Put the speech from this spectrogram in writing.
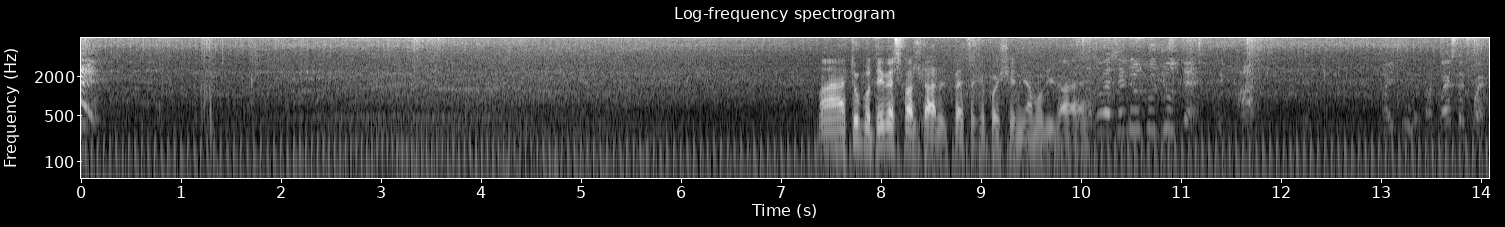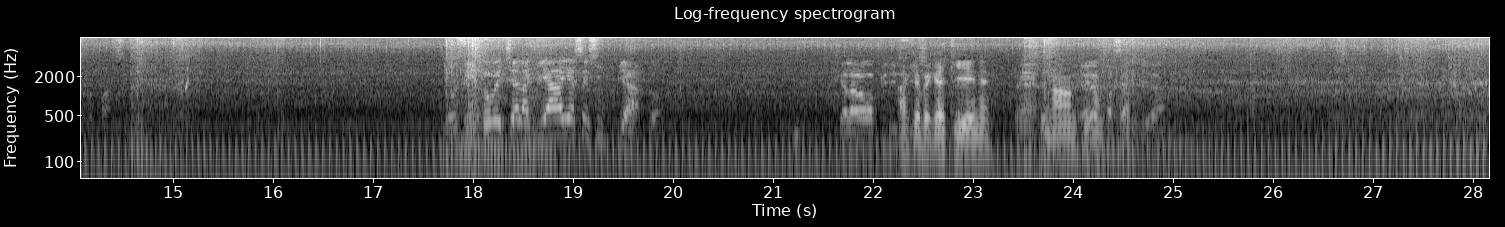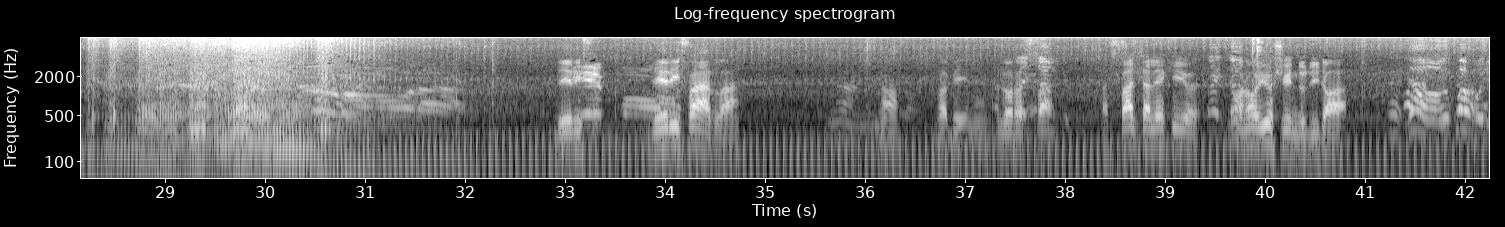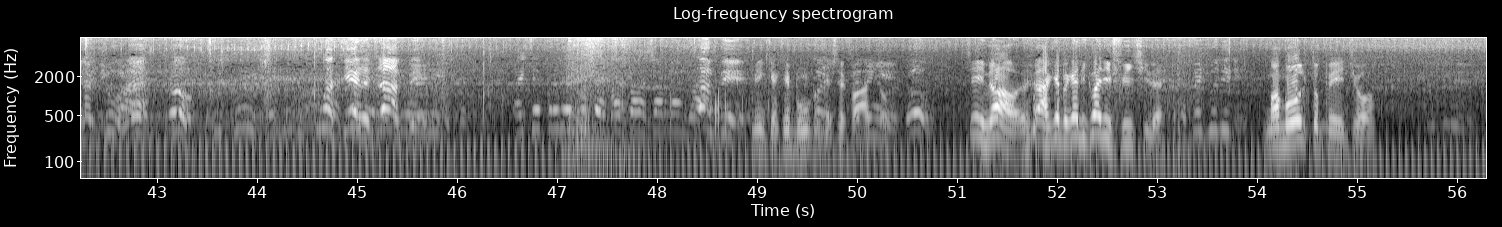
Ma tu potevi asfaltare il pezzo che poi scendiamo di là, eh. Dove sei venuto giù te? Ah, fai due, tra questo e questo passi. Così dove c'è la ghiaia sei sul piatto. Che è la roba più difficile. Anche perché tiene, se no non Io tiene devo un passare cazzo. di là. Allora, Devi, rif- devi rifarla? No, non No, va bene. Allora asfa- asfalta lei che io... No, no, io scendo di là. No, qua puoi andare giù, eh. Oh. Qua tiene Zampi. Hai sempre detto te, basta lasciarlo andare. Zampi. Minchia che buco che si è fatto. Oh, Sì, no, anche perché di qua è difficile. è peggio di lì. Ma molto peggio.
